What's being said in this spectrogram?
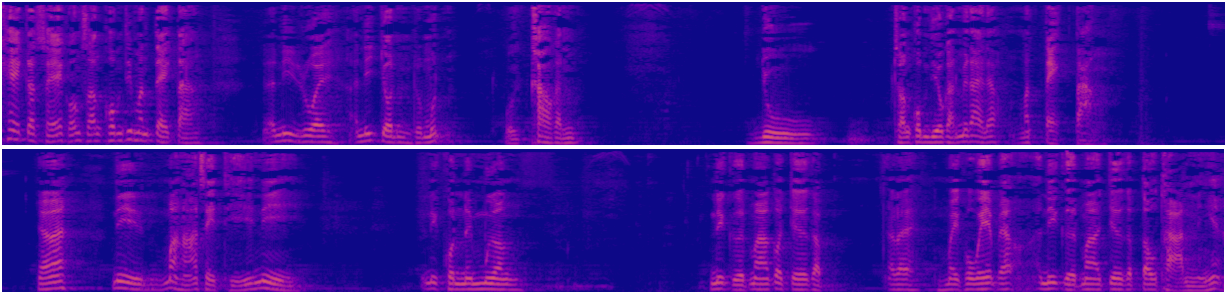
แค่กระแสของสังคมที่มันแตกต่าง อันนี้รวย อันนี้จนสมมติโอ้ยข้าวกัน อยู่ สังคมเดียวกันไม่ได้แล้ว มันแตกต่างใช่ไหมนี่มหาเศรษฐีนี่ นี่คนในเมือง นี่เกิดมาก็เจอกับอะไร ไมโครเวฟแล้ว อันนี้เกิดมาเจอกับเตาถ่านอย่างเงี้ย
